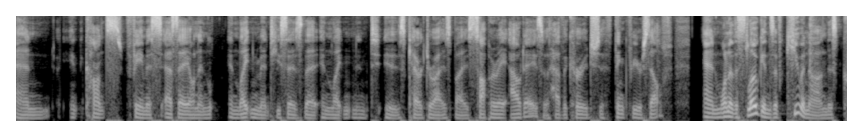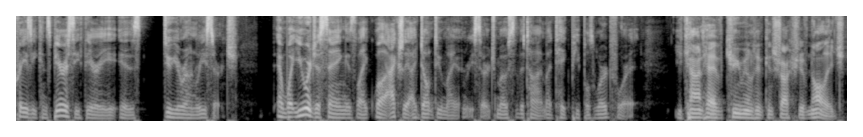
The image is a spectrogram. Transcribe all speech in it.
And Kant's famous essay on en- enlightenment, he says that enlightenment is characterized by sapere aude, so have the courage to think for yourself. And one of the slogans of QAnon, this crazy conspiracy theory, is do your own research. And what you were just saying is like, well, actually, I don't do my own research most of the time. I take people's word for it. You can't have cumulative construction of knowledge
